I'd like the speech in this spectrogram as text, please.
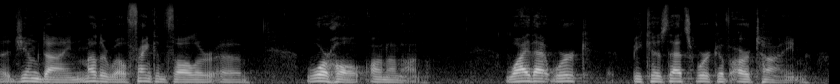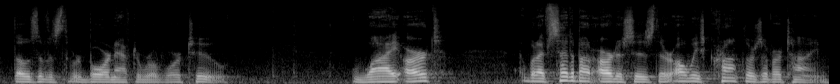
uh, Jim Dine, Motherwell, Frankenthaler, uh, Warhol, on and on. Why that work? Because that's work of our time, those of us that were born after World War II. Why art? What I've said about artists is they're always chroniclers of our time.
